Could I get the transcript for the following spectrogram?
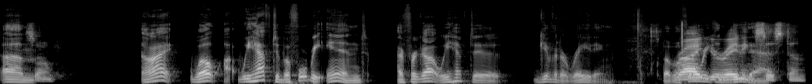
Um, so All right. Well, uh, we have to before we end. I forgot we have to give it a rating. But before right, we your can rating do that, system.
